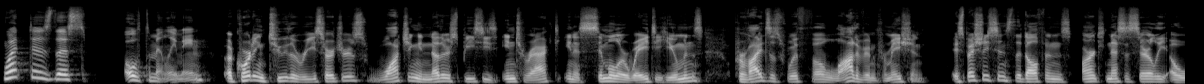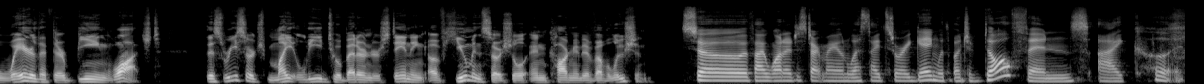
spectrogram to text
What does this ultimately mean? According to the researchers, watching another species interact in a similar way to humans provides us with a lot of information, especially since the dolphins aren't necessarily aware that they're being watched. This research might lead to a better understanding of human social and cognitive evolution. So, if I wanted to start my own West Side Story gang with a bunch of dolphins, I could.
